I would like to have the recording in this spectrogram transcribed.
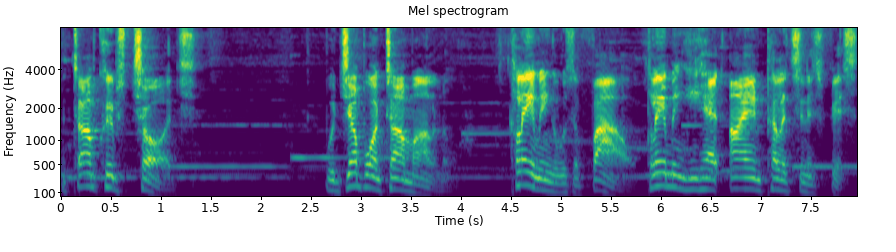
And Tom Cribb's charge would jump on Tom Molineaux, claiming it was a foul, claiming he had iron pellets in his fist.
